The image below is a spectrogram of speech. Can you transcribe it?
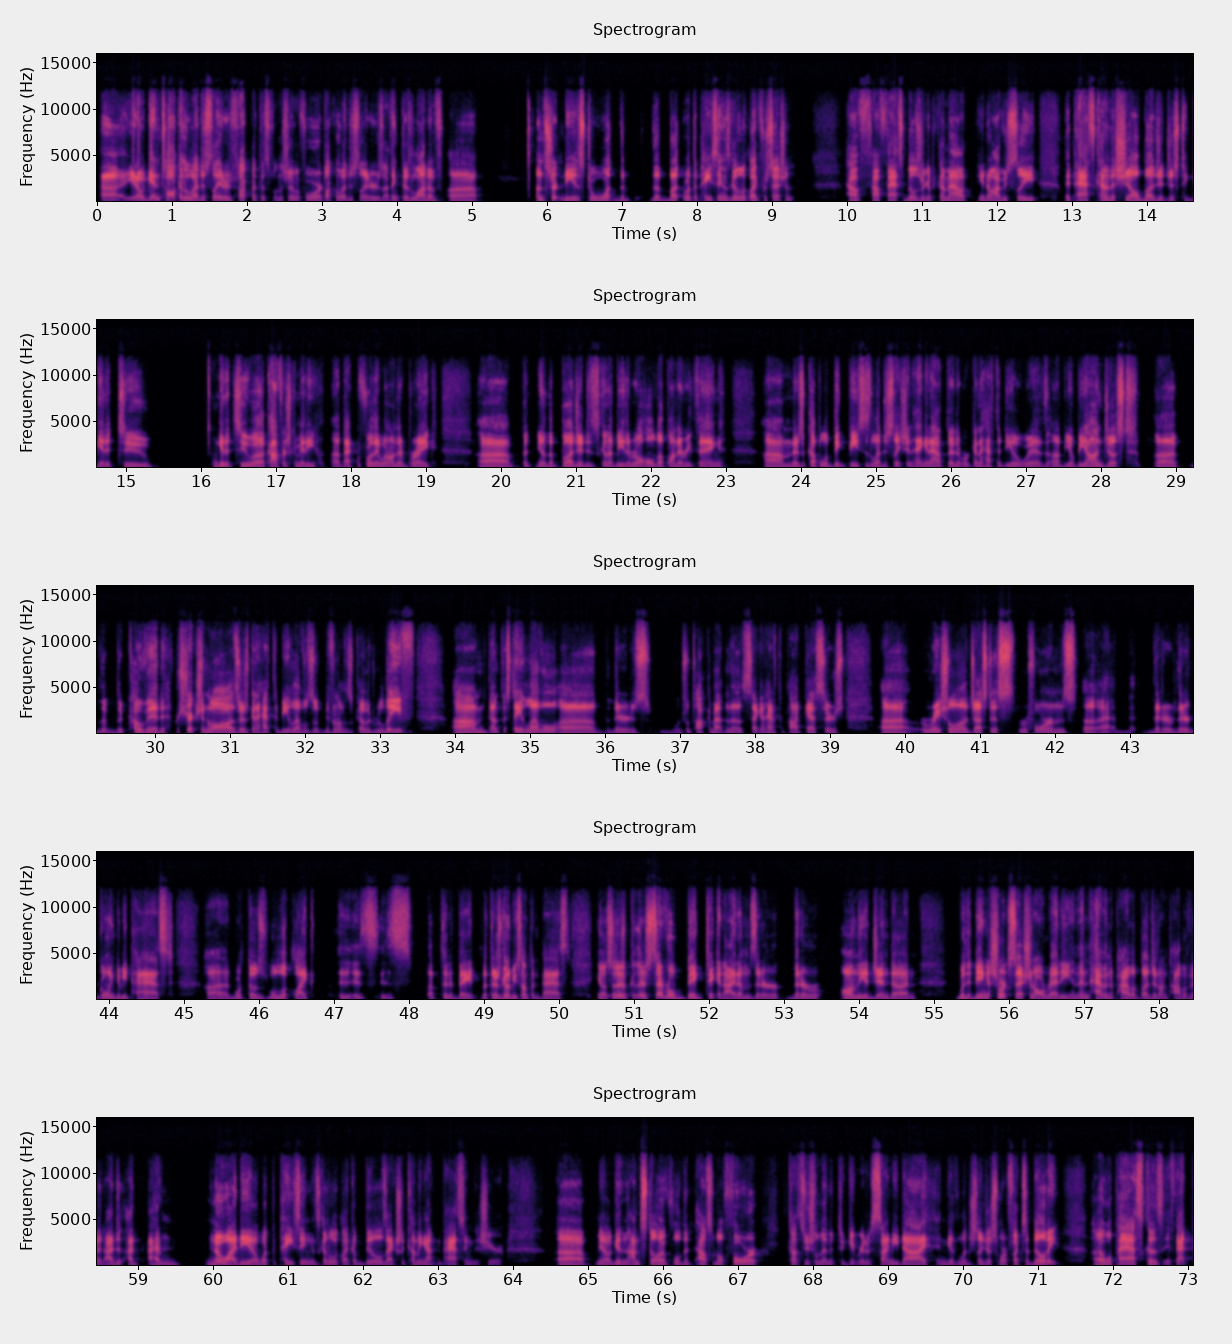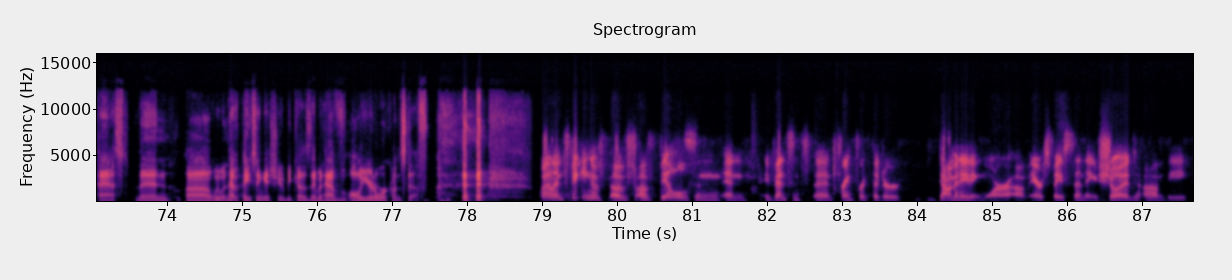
Uh, you know, again, talking to legislators, talked about this on the show before. Talking to legislators, I think there's a lot of uh, uncertainty as to what the the but what the pacing is going to look like for session. How how fast bills are going to come out. You know, obviously they passed kind of the shell budget just to get it to get it to a conference committee uh, back before they went on their break. Uh, but you know, the budget is going to be the real holdup on everything. Um, there's a couple of big pieces of legislation hanging out there that we're going to have to deal with. Uh, you know, beyond just uh, the the COVID restriction laws, there's going to have to be levels of different levels of COVID relief. Um, down at the state level, uh, there's which we'll talk about in the second half of the podcast. There's uh, racial justice reforms uh, that are that are going to be passed. Uh, what those will look like is is up to debate, but there's going to be something passed. You know, so there's there's several big ticket items that are that are on the agenda, and with it being a short session already, and then having to pile a budget on top of it, I just, I, I have no idea what the pacing is going to look like of bills actually coming out and passing this year. Uh, you know, again, I'm still hopeful that House Bill 4, constitutional amendment to get rid of sine die and give the legislature some more flexibility, uh, will pass. Because if that passed, then uh, we wouldn't have a pacing issue because they would have all year to work on stuff. well, and speaking of, of, of bills and, and events in, in Frankfort that are dominating more um, airspace than they should, um, the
